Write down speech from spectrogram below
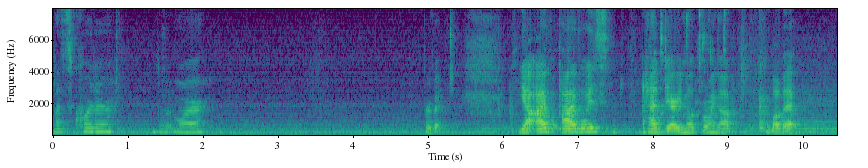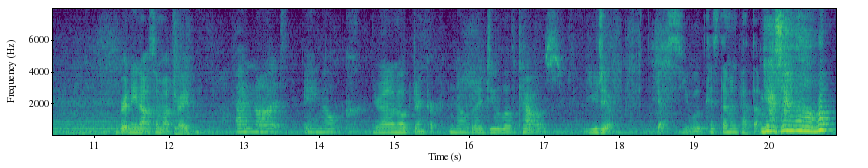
That's quarter, a little bit more. Perfect. Yeah, I've I've always had dairy milk growing up. Love it. Brittany, not so much, right? i'm not a milk You're not a milk drinker. no but i do love cows You do. Yes, you will kiss them and pet them. Yes, I will.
